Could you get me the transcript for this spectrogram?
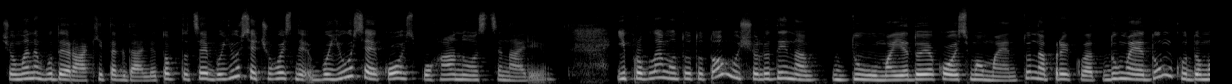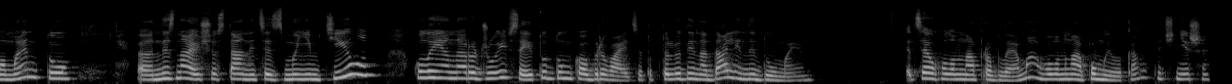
що у мене буде рак і так далі. Тобто, це боюся чогось не боюся якогось поганого сценарію. І проблема тут у тому, що людина думає до якогось моменту, наприклад, думає думку до моменту, е, не знаю, що станеться з моїм тілом, коли я народжу, і все. І тут думка обривається. Тобто людина далі не думає. Це головна проблема, головна помилка, точніше.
